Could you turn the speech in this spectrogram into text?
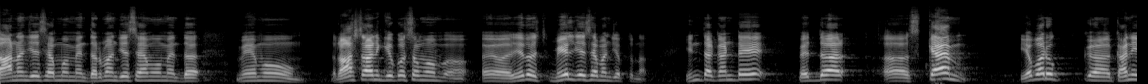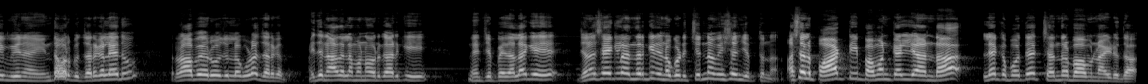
దానం చేశాము మేము ధర్మం చేశాము మేము మేము రాష్ట్రానికి కోసం ఏదో మేలు చేశామని చెప్తున్నారు. ఇంతకంటే పెద్ద స్కామ్ ఎవరు కానీ ఇంతవరకు జరగలేదు. రాబోయే రోజుల్లో కూడా జరగదు. ఇది నాదల మనోహర్ గారికి నేను చెప్పేది అలాగే జనసైకులందరికీ నేను ఒకటి చిన్న విషయం చెప్తున్నాను. అసలు పార్టీ పవన్ కళ్యాణ్దా లేకపోతే చంద్రబాబు నాయుడుదా?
